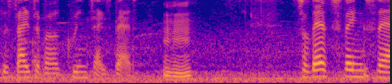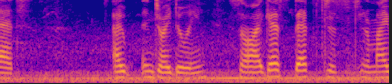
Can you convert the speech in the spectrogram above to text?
the size of a queen size bed. Mm-hmm. So that's things that I enjoy doing. So I guess that's just, you know, my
